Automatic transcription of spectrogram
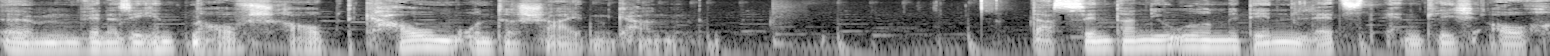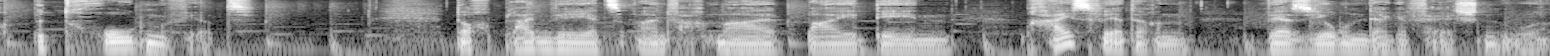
wenn er sie hinten aufschraubt, kaum unterscheiden kann. Das sind dann die Uhren, mit denen letztendlich auch betrogen wird. Doch bleiben wir jetzt einfach mal bei den preiswerteren Versionen der gefälschten Uhr.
